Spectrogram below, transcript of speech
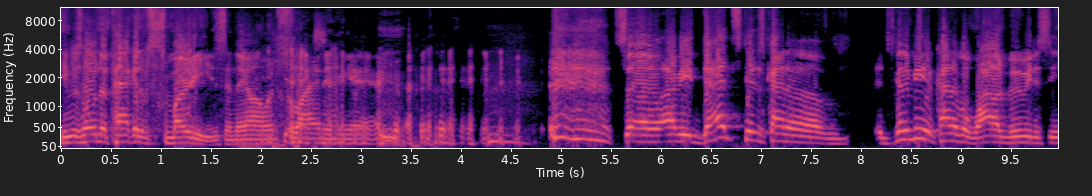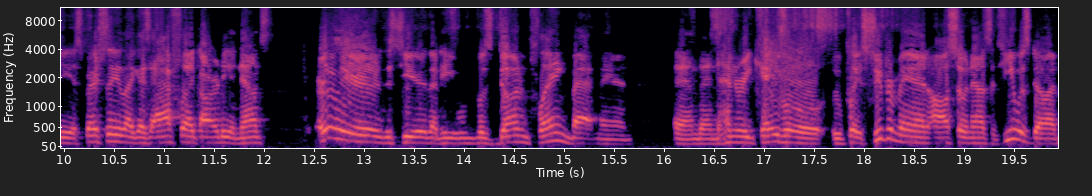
He was holding a packet of Smarties, and they all went Yeah, flying in the air. so, I mean, that's just kind of it's going to be a kind of a wild movie to see, especially like as Affleck already announced earlier this year that he was done playing Batman. And then Henry Cavill, who plays Superman, also announced that he was done.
